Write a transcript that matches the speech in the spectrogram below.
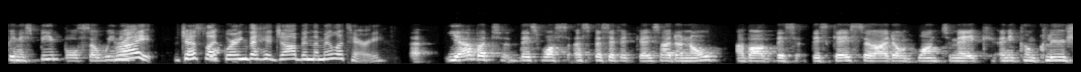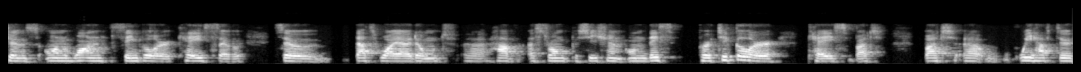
Finnish people. So we right. Need, just like yeah. wearing the hijab in the military uh, yeah, but this was a specific case. I don't know about this this case, so I don't want to make any conclusions on one singular case. So so that's why I don't uh, have a strong position on this particular case. But but uh, we have to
